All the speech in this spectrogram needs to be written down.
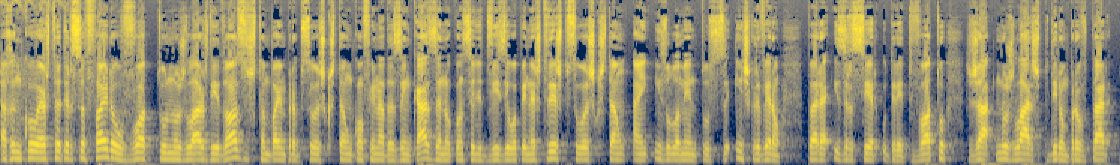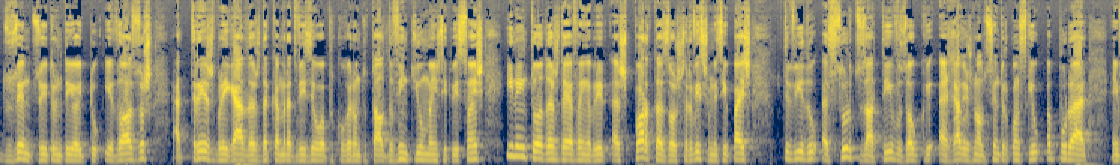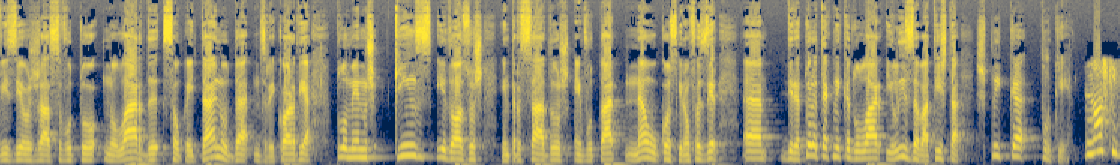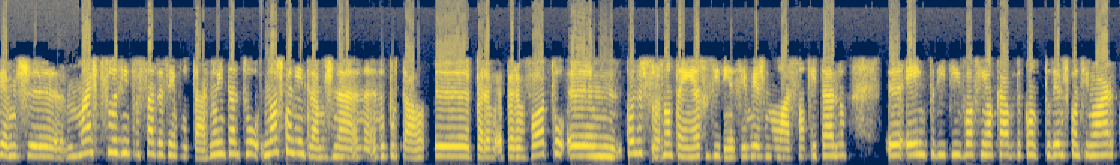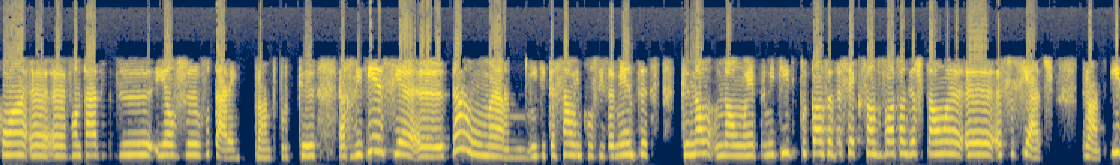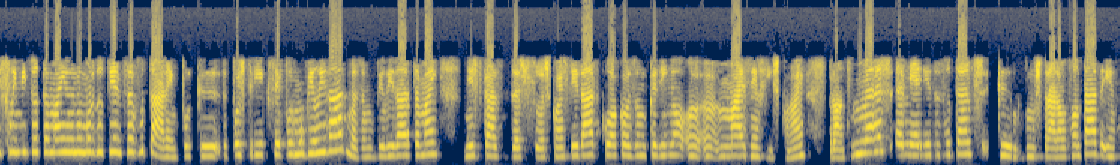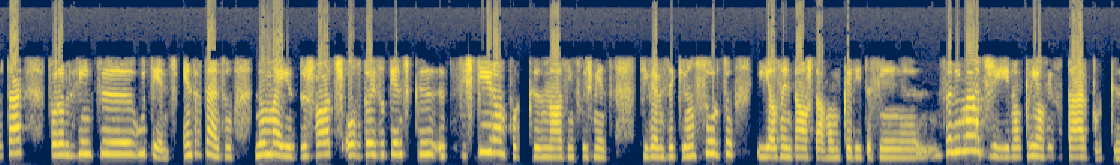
Arrancou esta terça-feira o voto nos lares de idosos, também para pessoas que estão confinadas em casa. No Conselho de Viseu, apenas três pessoas que estão em isolamento se inscreveram para exercer o direito de voto. Já nos lares pediram para votar 238 idosos. Há três brigadas da Câmara de Viseu a percorrer um total de 21 instituições e nem todas devem abrir as portas aos serviços municipais devido a surtos ativos ou que a Rádio Jornal do Centro conseguiu apurar. Em Viseu já se votou no lar de São Caetano da Misericórdia. Pelo menos 15 idosos interessados em votar não o conseguiram fazer. A diretora técnica do lar, Elisa Batista, explica porquê. Nós tivemos uh, mais pessoas interessadas em votar. No entanto, nós quando entramos na, na, no portal uh, para, para voto, uh, quando as pessoas não têm a residência, mesmo no lar São Quitano, é impeditivo, ao fim e ao cabo, de podermos continuar com a, a vontade de eles votarem. Pronto, porque a residência dá uma indicação, inclusivamente, que não, não é permitido por causa da secção de voto onde eles estão associados. Pronto, isso limitou também o número de utentes a votarem, porque depois teria que ser por mobilidade, mas a mobilidade também, neste caso das pessoas com esta idade, coloca-os um bocadinho uh, uh, mais em risco, não é? Pronto, mas a média de votantes que mostraram vontade em votar foram de 20 utentes. Entretanto, no meio dos votos, houve dois utentes que desistiram, porque nós, infelizmente, tivemos aqui um surto e eles então estavam um bocadito assim desanimados e não queriam vir votar porque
